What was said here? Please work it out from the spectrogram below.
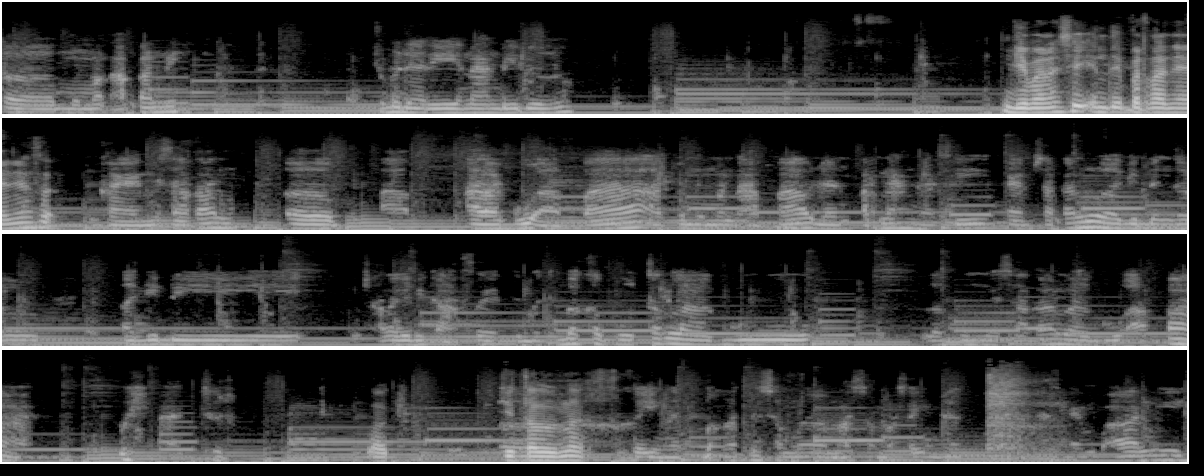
eh, momen apa nih? Coba dari Nandi dulu gimana sih inti pertanyaannya Sa? kayak misalkan a- lagu apa atau momen apa dan pernah nggak sih kayak misalkan lu lagi denger lagi di misalkan lagi di kafe tiba-tiba keputar lagu lagu misalkan lagu apa wih anjir Eh, Luna. keinget banget nih sama masa-masa indah SMA nih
